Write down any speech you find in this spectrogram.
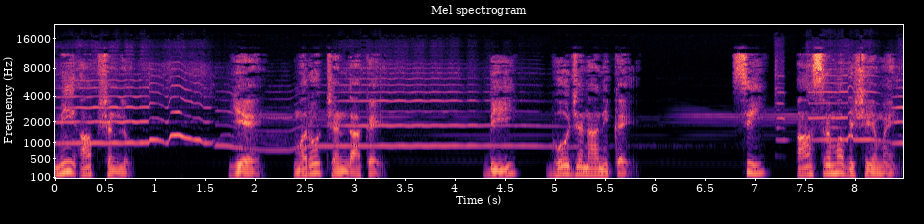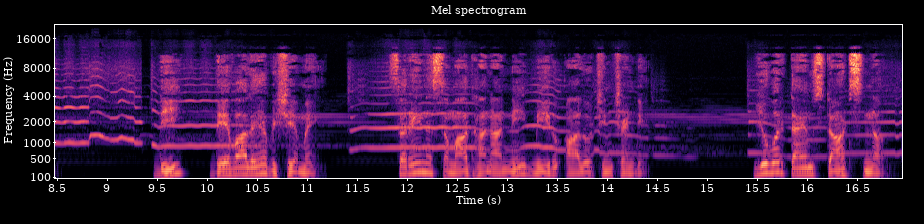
మీ ఆప్షన్లు. ఏ. మరో చందాకై. బి. భోజనానికై. సి. ఆశ్రమ విషయమై. డి. దేవాలయ విషయమై. సరైన సమాధానాన్ని మీరు ఆలోచించండి. యువర్ టైం స్టార్ట్స్ నవ్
